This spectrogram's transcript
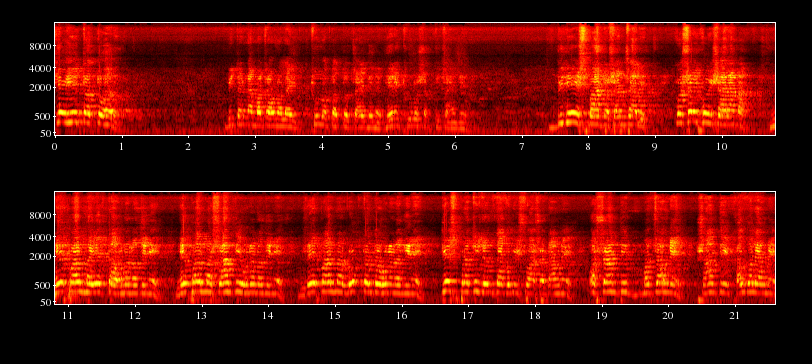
केही तत्त्वहरू वितण्डा मचाउनलाई ठुलो तत्त्व चाहिँदैन धेरै ठुलो शक्ति चाहिँदैन। विदेशबाट सञ्चालित कसैको इसारामा नेपालमा एकता हुन नदिने नेपालमा शान्ति हुन नदिने नेपालमा लोकतन्त्र हुन नदिने त्यसप्रति जनताको विश्वास हटाउने अशान्ति मचाउने शान्ति खलबल्याउने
